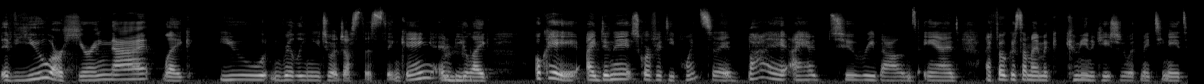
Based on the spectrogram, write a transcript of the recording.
if you are hearing that, like, you really need to adjust this thinking and be Mhm. like, okay, I didn't score 50 points today, but I had two rebounds and I focused on my m- communication with my teammates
